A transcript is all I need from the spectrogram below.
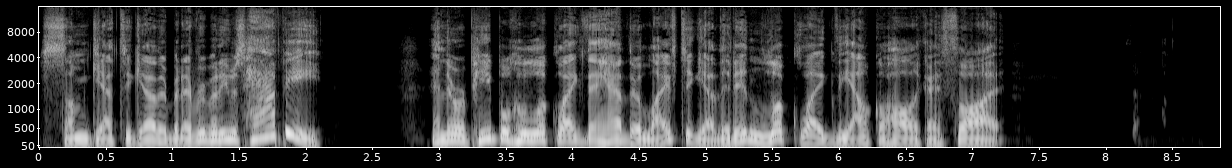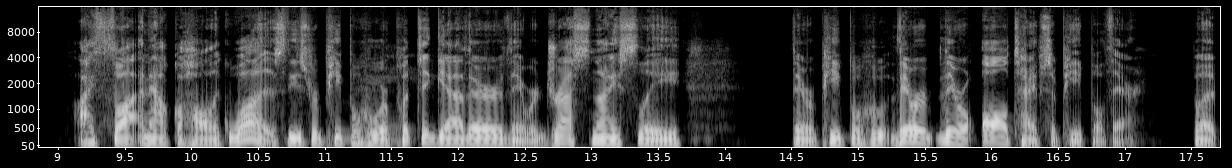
some get together, but everybody was happy. And there were people who looked like they had their life together. They didn't look like the alcoholic I thought I thought an alcoholic was. These were people right. who were put together, they were dressed nicely. There were people who there were there were all types of people there. But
